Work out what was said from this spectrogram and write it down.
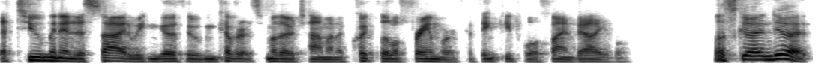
a two minute aside we can go through. We can cover it some other time on a quick little framework I think people will find valuable. Let's go ahead and do it.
